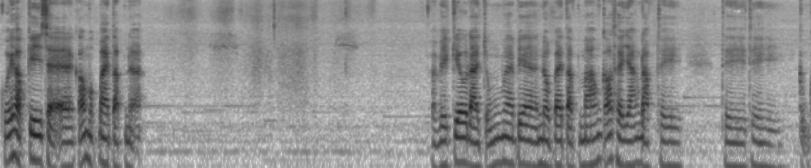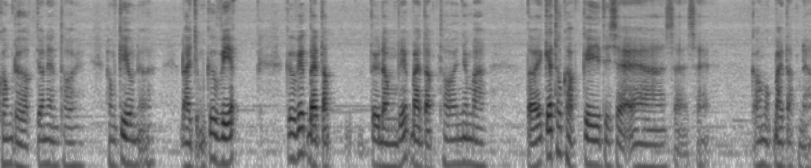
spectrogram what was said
Cuối học kỳ sẽ có một bài tập nữa. Và vì kêu đại chúng à, nộp bài tập mà không có thời gian đọc thì thì thì cũng không được cho nên thôi không kêu nữa. Đại chúng cứ viết cứ viết bài tập tự động viết bài tập thôi, nhưng mà tới kết thúc học kỳ thì sẽ sẽ sẽ có một bài tập nữa.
